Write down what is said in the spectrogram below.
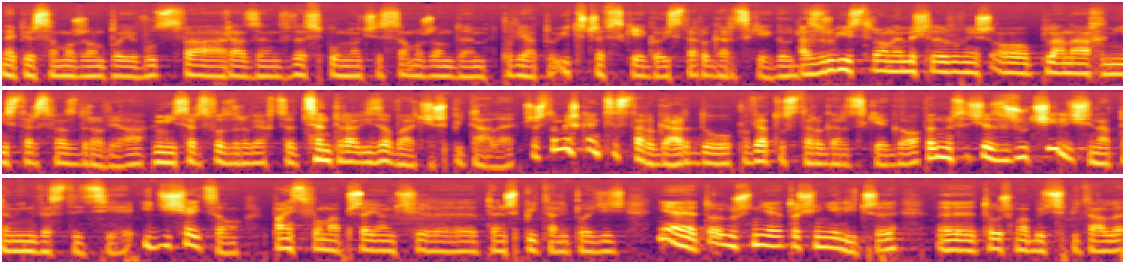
Najpierw samorząd województwa razem we wspólnocie z samorządem powiatu i tczewskiego, i starogardzkiego. A z drugiej strony myślę również o planach Ministerstwa Zdrowia. Ministerstwo Zdrowia chce centralizować szpitale. Przecież to mieszkańcy Starogardu, powiatu starogardzkiego w pewnym sensie zrzucili się na tę inwestycję. I dzisiaj co? Państwo ma przejąć e, ten szpital i powiedzieć, nie, to już nie, to się nie liczy, e, to już ma być szpital e,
